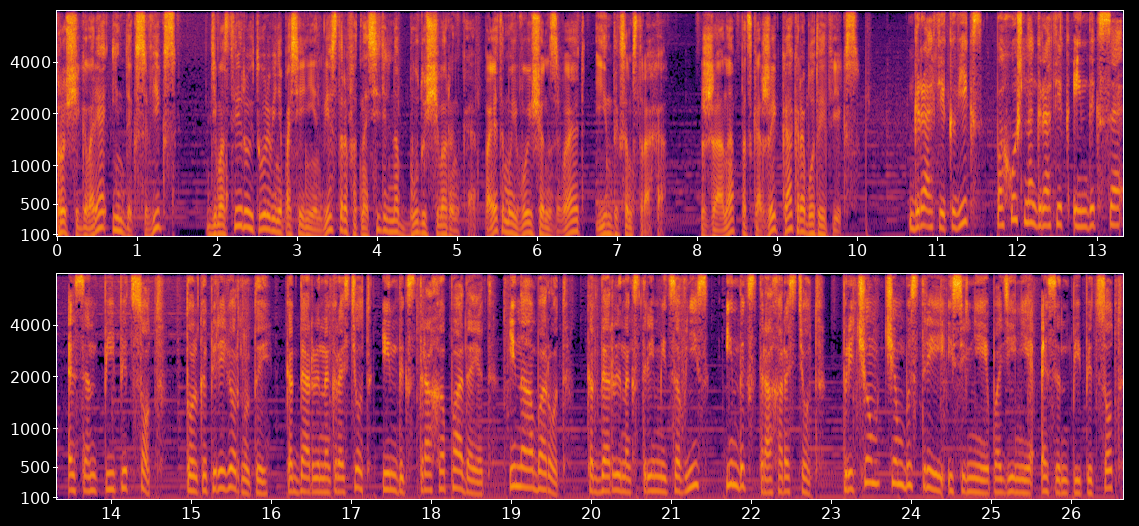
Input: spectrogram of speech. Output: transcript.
Проще говоря, индекс VIX демонстрирует уровень опасений инвесторов относительно будущего рынка, поэтому его еще называют индексом страха. Жанна, подскажи, как работает VIX? График VIX похож на график индекса S&P 500, только перевернутый. Когда рынок растет, индекс страха падает. И наоборот, когда рынок стремится вниз, индекс страха растет. Причем, чем быстрее и сильнее падение S&P 500,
